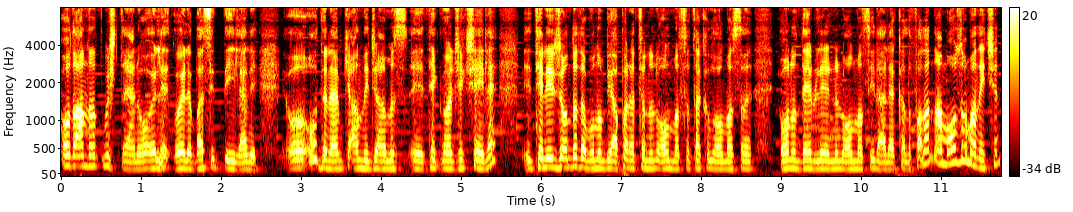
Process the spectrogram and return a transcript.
O da anlatmıştı yani o öyle öyle basit değil hani o, o dönemki anlayacağımız e, teknolojik şeyle e, televizyonda da bunun bir aparatının olması, takılı olması, onun devrelerinin olmasıyla alakalı falan ama o zaman için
